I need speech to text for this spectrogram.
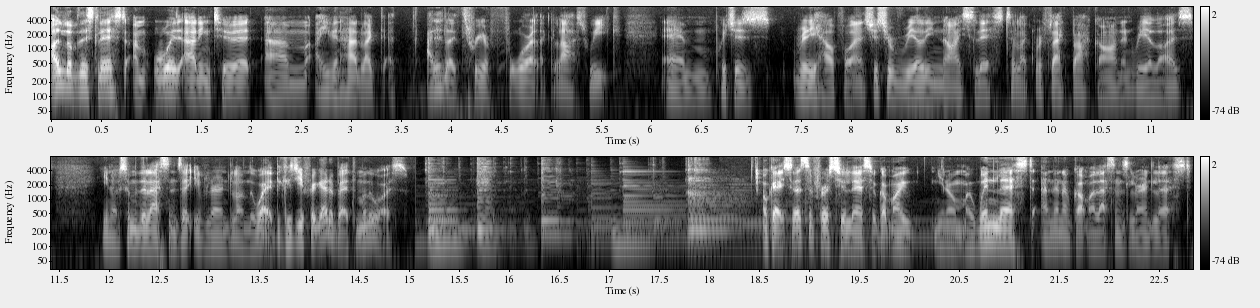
I love this list. I'm always adding to it. Um, I even had like a, did like three or four like last week, um, which is really helpful. And it's just a really nice list to like reflect back on and realize, you know, some of the lessons that you've learned along the way because you forget about them otherwise. Okay, so that's the first two lists. I've got my, you know, my win list and then I've got my lessons learned list.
